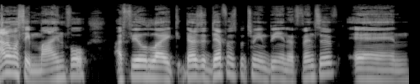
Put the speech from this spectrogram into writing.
I don't want to say mindful. I feel like there's a difference between being offensive and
